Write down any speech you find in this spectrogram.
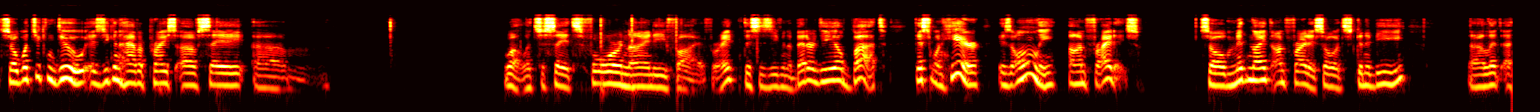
So what you can do is you can have a price of say um well let's just say it's 495 right? This is even a better deal but this one here is only on Fridays so midnight on Friday. So it's going to be uh, let uh,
